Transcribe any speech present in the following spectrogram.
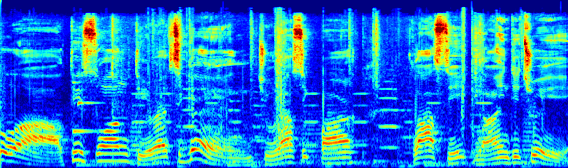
Wow, this one T-Rex again. Jurassic Park Classic 93.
